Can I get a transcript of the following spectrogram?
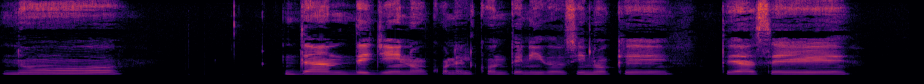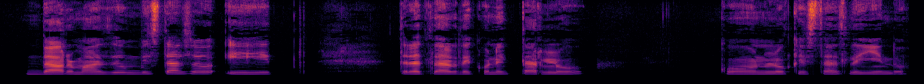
no dan de lleno con el contenido, sino que te hace dar más de un vistazo y tratar de conectarlo con lo que estás leyendo.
